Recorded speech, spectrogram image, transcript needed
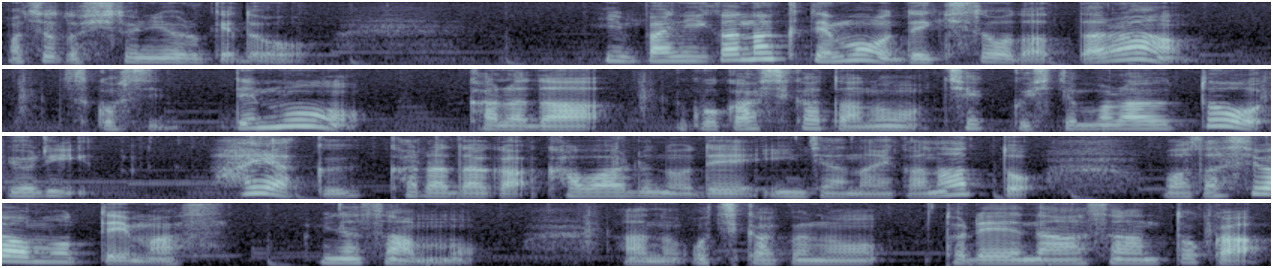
まあ、ちょっと人によるけど頻繁に行かなくてもできそうだったら少しでも体動かし方のチェックしてもらうとより早く体が変わるのでいいんじゃないかなと私は思っています。皆さんもあのお近くのトレーナーさんとか、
